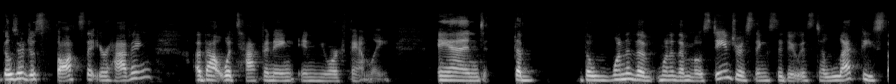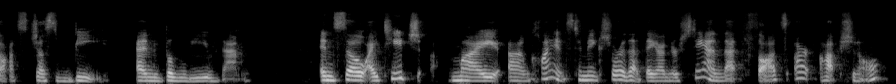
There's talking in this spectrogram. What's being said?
Those are just thoughts that you're having about what's happening in your family. And the the one of the one of the most dangerous things to do is to let these thoughts just be and believe them. And so i teach my um, clients to make sure that they understand that thoughts are optional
